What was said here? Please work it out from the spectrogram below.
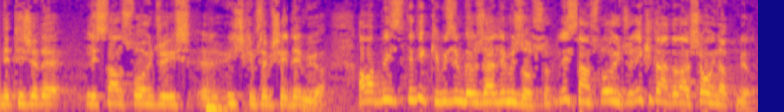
neticede lisanslı oyuncu hiç, e, hiç kimse bir şey demiyor. Ama biz dedik ki bizim bir özelliğimiz olsun. Lisanslı oyuncu iki taneden aşağı oynatmayalım.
